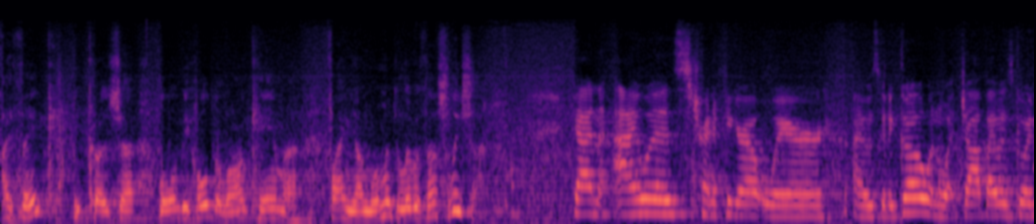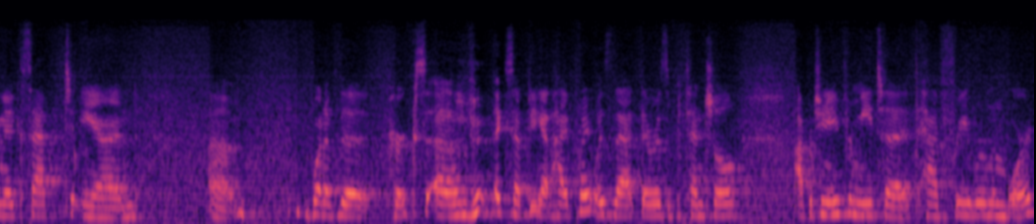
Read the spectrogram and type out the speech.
I think, because uh, lo and behold, along came a fine young woman to live with us, Lisa. Yeah, and I was trying to figure out where I was going to go and what job I was going to accept. And um, one of the perks of accepting at High Point was that there was a potential opportunity for me to have free room and board.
